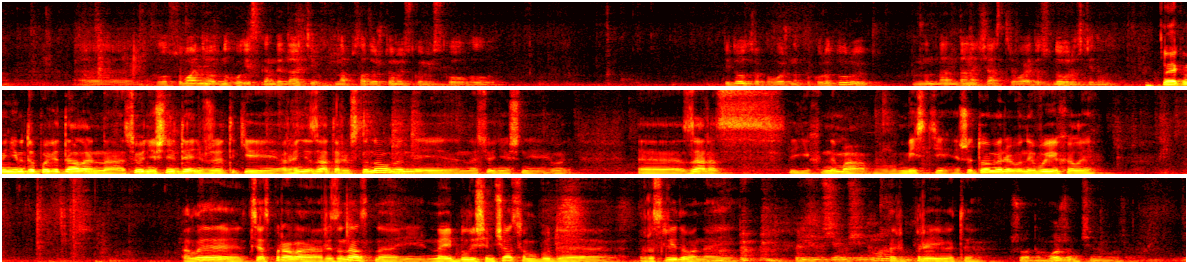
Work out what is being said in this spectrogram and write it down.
голосування одного із кандидатів на посаду Житомирського міського голови. Підозра погоджена прокуратурою. На на даний час триває досудове розслідування. Ну, як мені доповідали, на сьогоднішній день вже такі організатори встановлені. На сьогоднішній е, зараз їх нема в місті Житомирі, вони виїхали. Але ця справа резонансна і найближчим часом буде розслідувана і Прізвище ви ще не при- можете? приявити. Що там, можемо чи не можемо?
